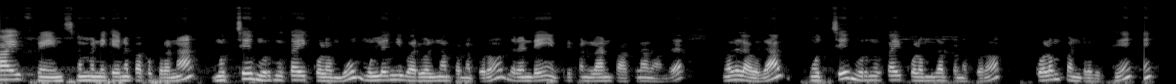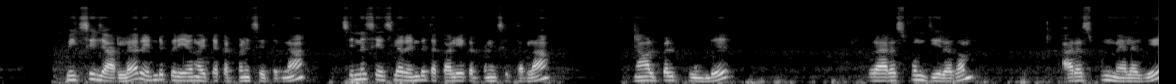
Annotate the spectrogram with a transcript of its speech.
ஹாய் ஃப்ரெண்ட்ஸ் நம்ம இன்றைக்கி என்ன பார்க்க போகிறோன்னா முச்சை முருங்கைக்காய் குழம்பும் முள்ளங்கி வறுவல் தான் பண்ண போகிறோம் இந்த ரெண்டையும் எப்படி பண்ணலான்னு பார்க்கலாம் வாங்க. முதலாவதாக முச்சை முருங்கைக்காய் குழம்பு தான் பண்ண போகிறோம் குழம்பு பண்ணுறதுக்கு மிக்சி ஜாரில் ரெண்டு பெரிய வெங்காயத்தை கட் பண்ணி சேர்த்துக்கலாம். சின்ன சைஸில் ரெண்டு தக்காளியை கட் பண்ணி சேர்த்துடலாம். நாலு பல் பூண்டு ஒரு அரை ஸ்பூன் ஜீரகம் அரை ஸ்பூன் மிளகு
